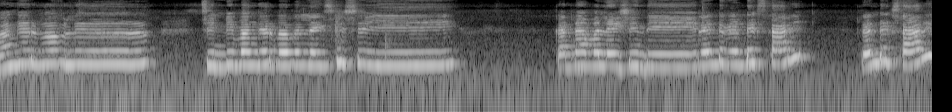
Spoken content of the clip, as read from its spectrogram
బంగారు బాబులు. చిన్ని బంగారు బాబులు లేచేసాయి కన్నమ్మ లేచింది. రెండు రెండు ఒకసారి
